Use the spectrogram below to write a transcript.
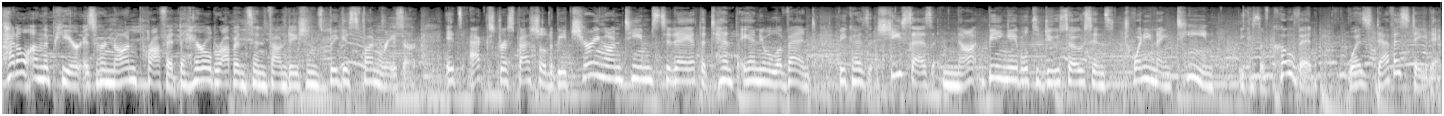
Pedal on the Pier is her nonprofit, the Harold Robinson Foundation's biggest fundraiser. It's extra special to be cheering on teams today at the 10th annual event because she says not being able to do so since 2019 because of COVID was devastating.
